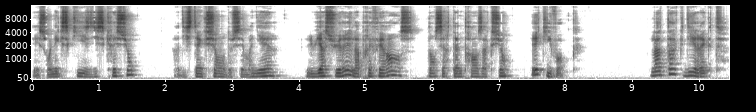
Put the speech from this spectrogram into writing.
et son exquise discrétion, à distinction de ses manières, lui assurait la préférence dans certaines transactions équivoques. L'attaque directe,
